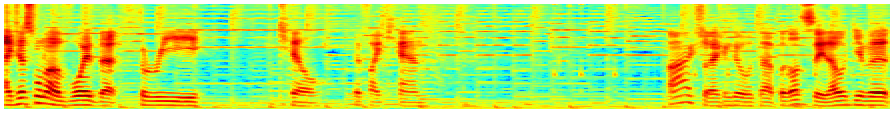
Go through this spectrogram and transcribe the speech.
I just want to avoid that three kill, if I can. Actually, I can it with that, but let's see, that would give it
